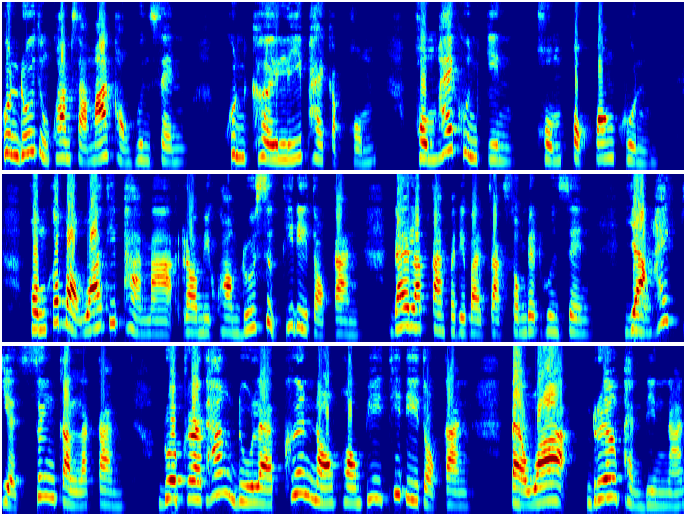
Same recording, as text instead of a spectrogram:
คุณรู้ถึงความสามารถของคุณเซน คุณเคยลี้ภัยกับผม ผมให้คุณกิน ผมปกป้องคุณ ผมก็บอกว่าที่ผ่านมาเรามีความรู้สึกที่ดีต่อกัน ได้รับการปฏิบัติจากสมเด็จฮุนเซน อย่างให้เกียรติซึ่งกันและกัน รวมกระทั่งดูแลเพื่อนน้องพ้องพี่ที่ดีต่อกัน แต่ว่าเรื่องแผ่นดินนั้น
